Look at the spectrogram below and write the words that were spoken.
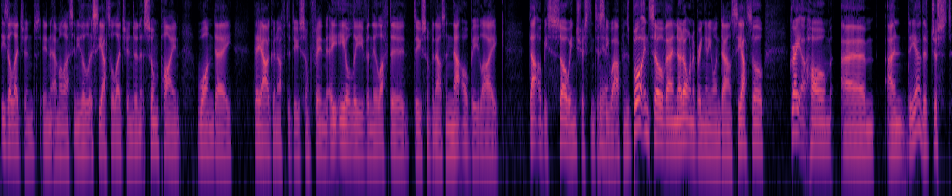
he's a legend in MLS and he's a Seattle legend. And at some point, one day, they are going to have to do something. He- He'll leave and they'll have to do something else, and that'll be like that'll be so interesting to see what happens. But until then, I don't want to bring anyone down. Seattle, great at home, um, and yeah, they've just.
